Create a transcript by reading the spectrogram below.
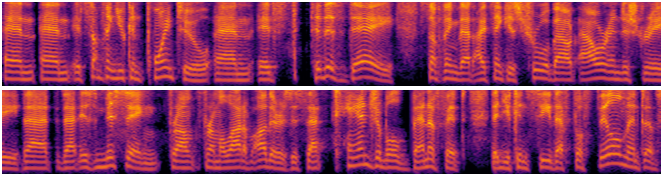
and and it's something you can point to. And it's to this day something that I think is true about our industry that that is missing from from a lot of others. It's that tangible benefit that you can see, that fulfillment of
